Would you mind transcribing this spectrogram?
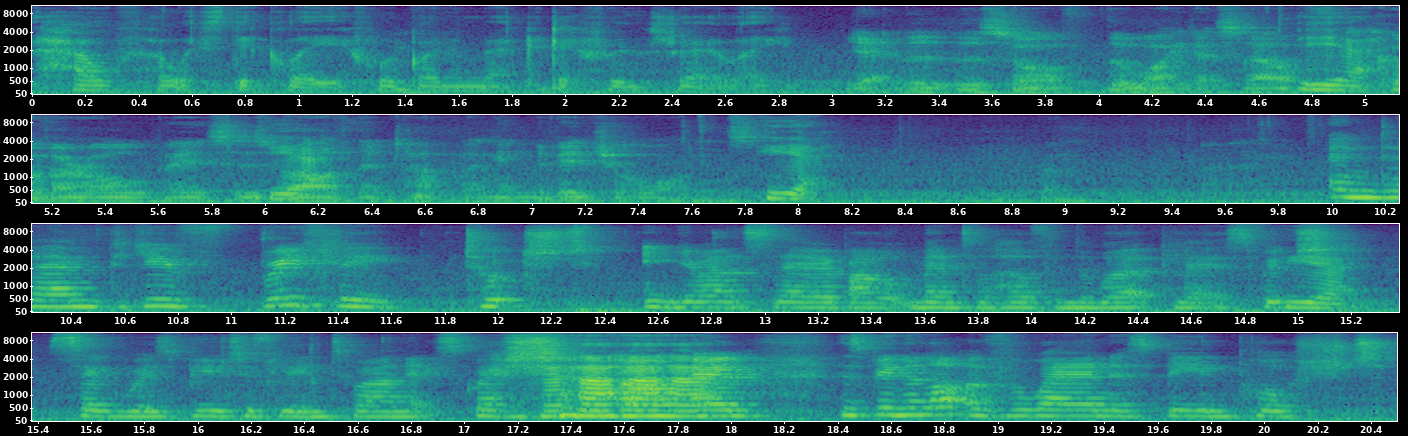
health holistically if we're going to make a difference really Yeah, the, the sort of the wider self, Yeah. cover all bases Yeah. rather than tackling individual ones. yeah And um, you've briefly touched in your answer there about mental health in the workplace, which Yeah. segues beautifully into our next question. about, um, there's been a lot of awareness being pushed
